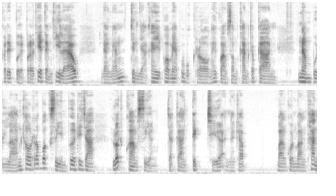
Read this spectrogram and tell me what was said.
ก็ได้เปิดประเทศเต็มที่แล้ว ดังนั้นจึงอยากให้พ่อแม่ผู้ปกครองให้ความสำคัญกับการนำบุตรหลานเข้ารับวัคซีนเพื่อที่จะลดความเสี่ยงจากการติดเชื้อนะครับ บางคนบางท่าน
